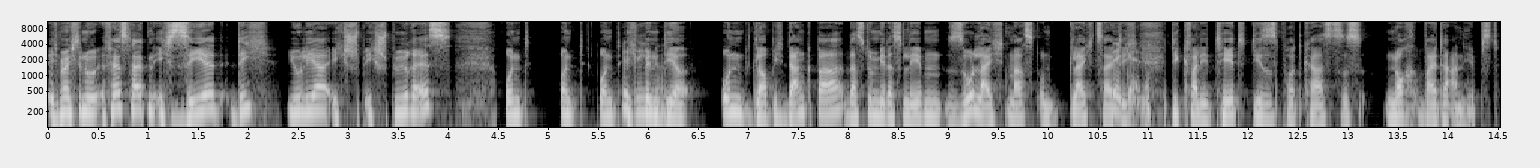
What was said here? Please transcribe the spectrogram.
ich möchte nur festhalten, ich sehe dich, Julia, ich, ich spüre es und, und, und Wir ich bin uns. dir unglaublich dankbar, dass du mir das Leben so leicht machst und gleichzeitig die Qualität dieses Podcasts noch weiter anhebst.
